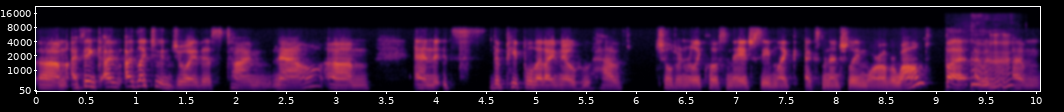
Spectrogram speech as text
Um, I think I, I'd like to enjoy this time now. Um, and it's the people that I know who have children really close in age seem like exponentially more overwhelmed. But I would, um,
